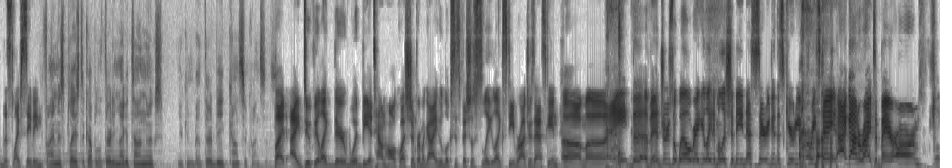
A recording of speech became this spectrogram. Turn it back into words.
this life saving If I misplaced a couple of 30 megaton nukes, you can bet there'd be consequences. but I do feel like there would be a town hall question from a guy who looks suspiciously like Steve Rogers asking, um, uh, ain't the Avengers a well regulated militia being necessary to the security of a free state? I got a right to bear arms. You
